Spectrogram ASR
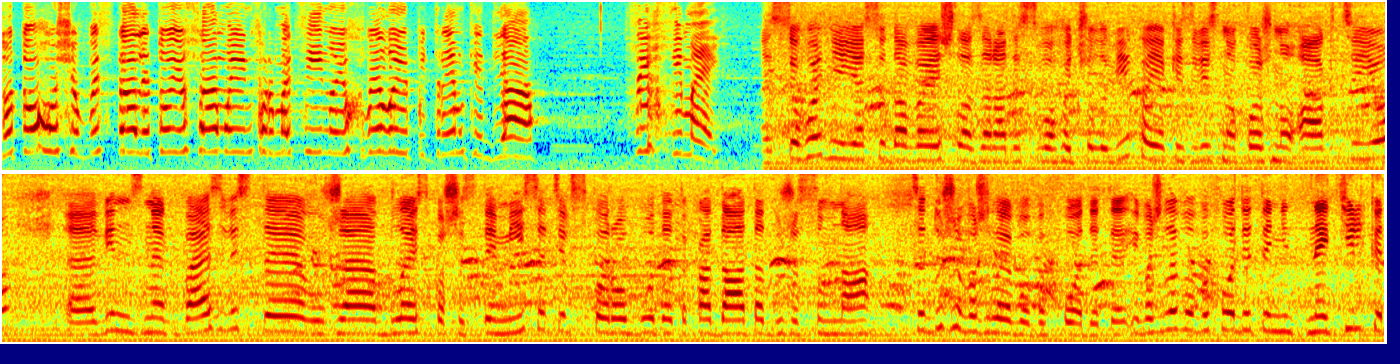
до того, щоб ви стали тою самою інформаційною хвилею підтримки для цих сімей. Сьогодні я сюди вийшла заради свого чоловіка, як і звісно кожну акцію. Е, Він зник безвісти вже близько шести місяців. Скоро буде така дата дуже сумна. Це дуже важливо виходити, і важливо виходити не тільки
